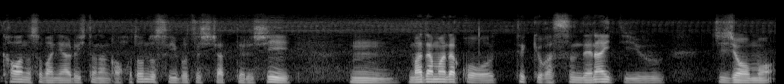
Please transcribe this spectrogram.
川のそばにある人なんかほとんど水没しちゃってるし、うん、まだまだこう撤去が進んでないっていう事情も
